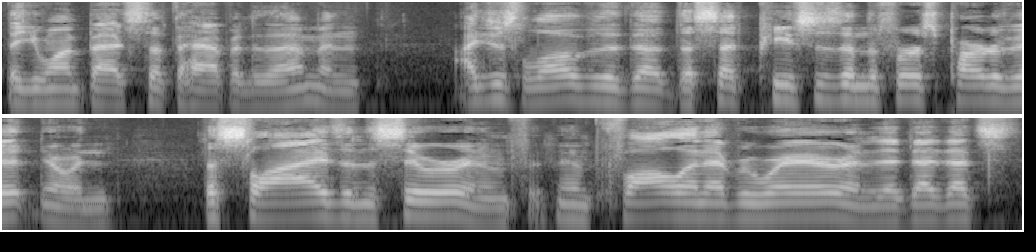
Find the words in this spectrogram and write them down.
that you want bad stuff to happen to them, and I just love the the, the set pieces in the first part of it. You know, and the slides in the sewer and him falling everywhere, and that, that, that's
